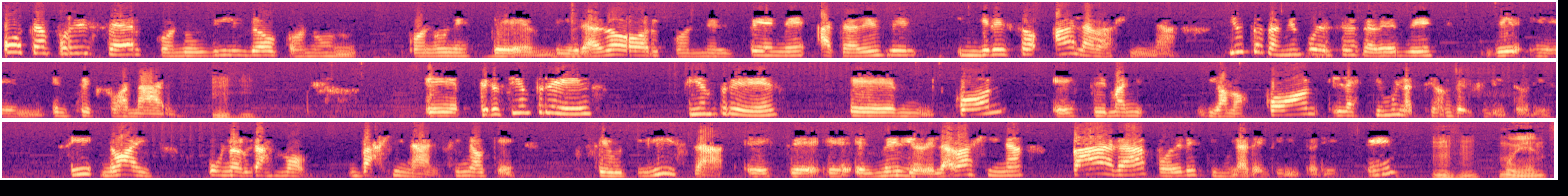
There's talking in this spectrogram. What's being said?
Otra puede ser con un dildo, con un con un este vibrador, con el pene a través del ingreso a la vagina. Y otra también puede ser a través de, eh, el sexo anal. Eh, pero siempre es, siempre es eh, con, este, digamos, con la estimulación del clítoris. ¿sí? No hay un orgasmo vaginal, sino que se utiliza este, eh, el medio de la vagina para poder estimular el clítoris. ¿sí? muy bien.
